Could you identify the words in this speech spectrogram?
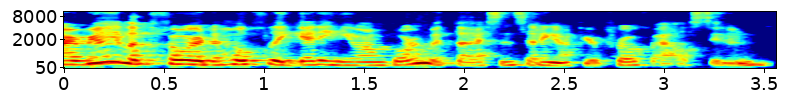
I really look forward to hopefully getting you on board with us and setting up your profile soon.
